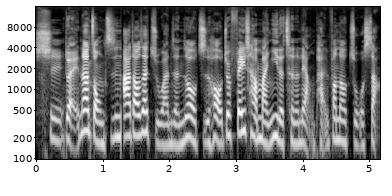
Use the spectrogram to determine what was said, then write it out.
是对。那总之，阿刀在煮完人肉之后，就非常满意的盛了两盘放到桌上，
